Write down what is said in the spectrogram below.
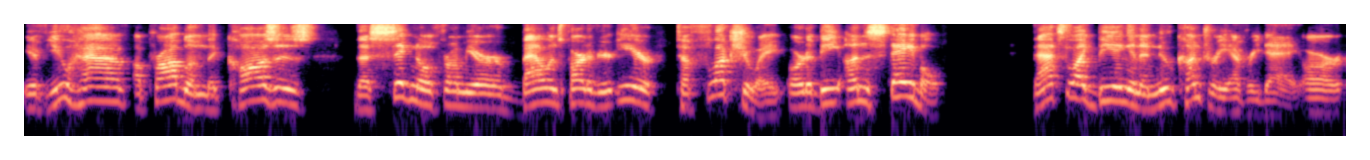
If you have a problem that causes the signal from your balanced part of your ear to fluctuate or to be unstable, that's like being in a new country every day or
